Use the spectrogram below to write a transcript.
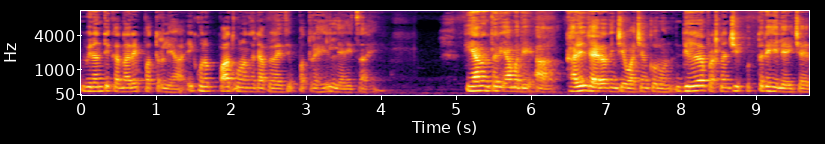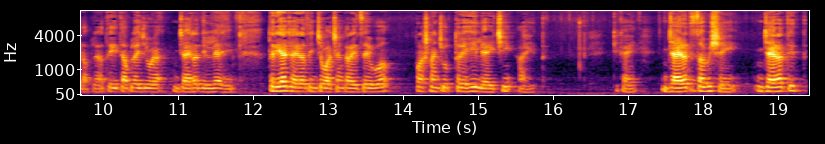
विनंती करणारे पत्र लिहा. एकूण पाच गुणांसाठी आपल्याला इथे पत्र हे लिहायचं आहे. यानंतर यामध्ये आ खालील जाहिरातींचे वाचन करून दिलेल्या प्रश्नांची उत्तरेही लिहायची आहेत आपल्याला. तर इथे आपल्याला जी जाहिरात दिलेली आहे तर या जाहिरातींचे वाचन करायचं आहे व प्रश्नांची उत्तरेही लिहायची आहेत. ठीक आहे? जाहिरातीचा विषय जाहिरातीत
